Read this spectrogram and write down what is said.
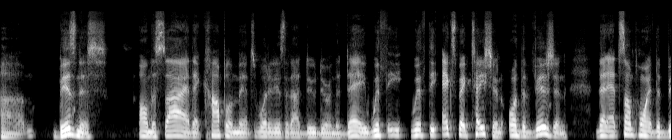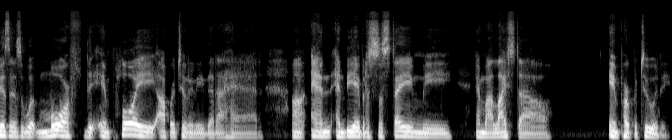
um, business on the side that complements what it is that I do during the day with the with the expectation or the vision that at some point the business would morph the employee opportunity that I had uh, and and be able to sustain me and my lifestyle in perpetuity.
